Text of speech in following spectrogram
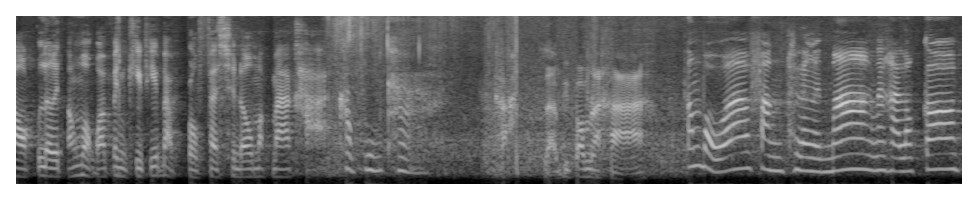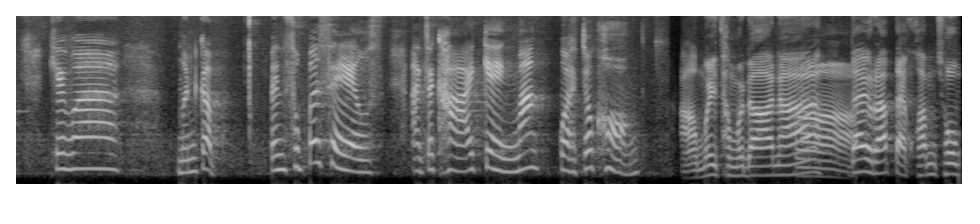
น็อกเลย ต้องบอกว่าเป็นคลิปที่แบบ professional มากๆค่ะ ขอบคุณค่ะ ค่ะ แล้วพี่ป้อมราคา ต้องบอกว่าฟังเพลินมากนะคะ แล้วก็คิดว่าเหมือนกับเป็นซูเปอร์เซลส์อาจจะขายเก่งมากกว่าเจ้าของ เอาไม่ธรรมดานะ อ่าได้รับแต่ความชม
